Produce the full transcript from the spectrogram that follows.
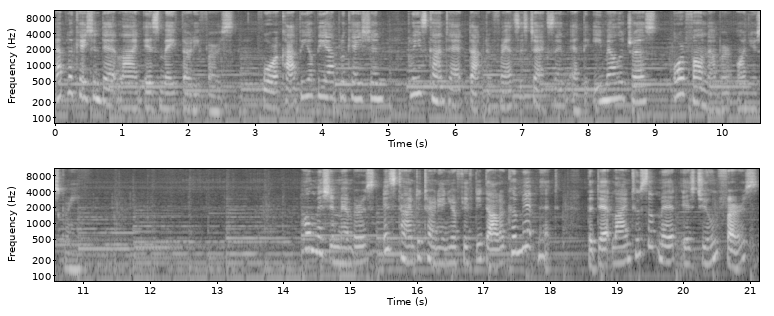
Application deadline is May 31st. For a copy of the application, please contact Dr. Francis Jackson at the email address or phone number on your screen. Home Mission members, it's time to turn in your $50 commitment. The deadline to submit is June 1st.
